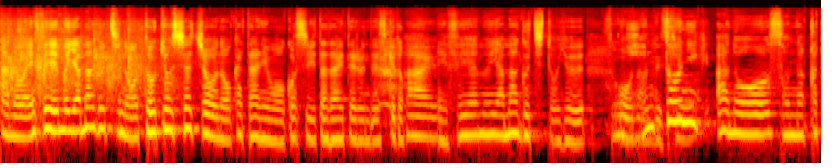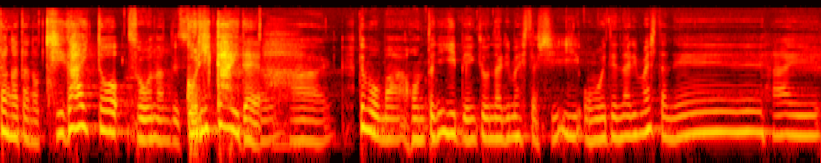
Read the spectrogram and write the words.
あの FM 山口の東京社長の方にもお越しいただいてるんですけど、はい、FM 山口という本当にあのそんな方々の気概とご理解で。はい。でもまあ本当にいい勉強になりましたしいい思い出になりましたね。はい。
